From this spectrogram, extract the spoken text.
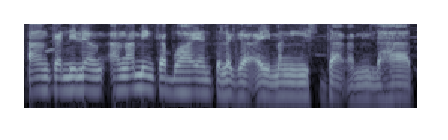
ang kanilang, ang aming kabuhayan talaga ay mangingisda kaming lahat.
